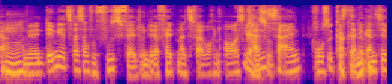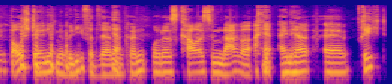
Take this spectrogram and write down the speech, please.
ja. Mhm. Und wenn dem jetzt was auf den Fuß fällt und der fällt mal zwei Wochen aus, ja, kann es sein, große Kacke, dass deine ne? ganze Baustelle nicht mehr beliefert werden ja. können oder das Chaos im Lager einherbricht. Äh, bricht.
